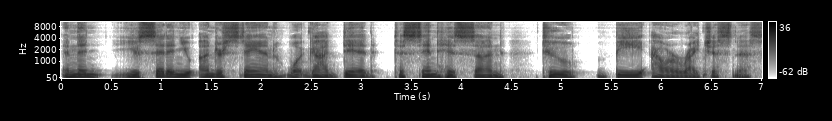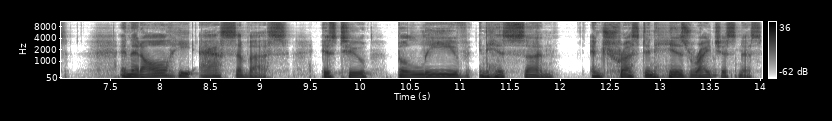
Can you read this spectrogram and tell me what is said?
and then you sit and you understand what God did to send his son to be our righteousness, and that all he asks of us is to believe in his son and trust in his righteousness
